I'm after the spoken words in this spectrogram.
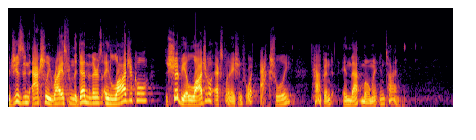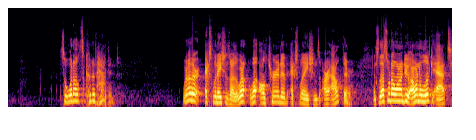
If Jesus didn't actually rise from the dead, then there's a logical, there should be a logical explanation for what actually happened in that moment in time. So, what else could have happened? What other explanations are there? What, what alternative explanations are out there? And so that's what I want to do. I want to look at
